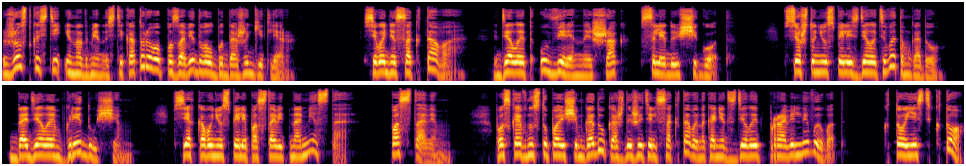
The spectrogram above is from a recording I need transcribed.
жесткости и надменности которого позавидовал бы даже Гитлер. Сегодня Сактава делает уверенный шаг в следующий год. Все, что не успели сделать в этом году, доделаем в грядущем. Всех, кого не успели поставить на место, поставим. Пускай в наступающем году каждый житель Сактавы наконец сделает правильный вывод. Кто есть кто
